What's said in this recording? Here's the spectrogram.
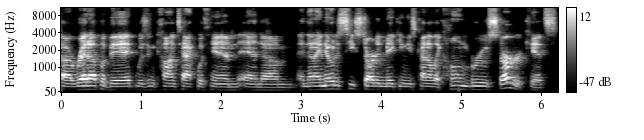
uh, read up a bit, was in contact with him, and um, and then I noticed he started making these kind of like homebrew starter kits.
